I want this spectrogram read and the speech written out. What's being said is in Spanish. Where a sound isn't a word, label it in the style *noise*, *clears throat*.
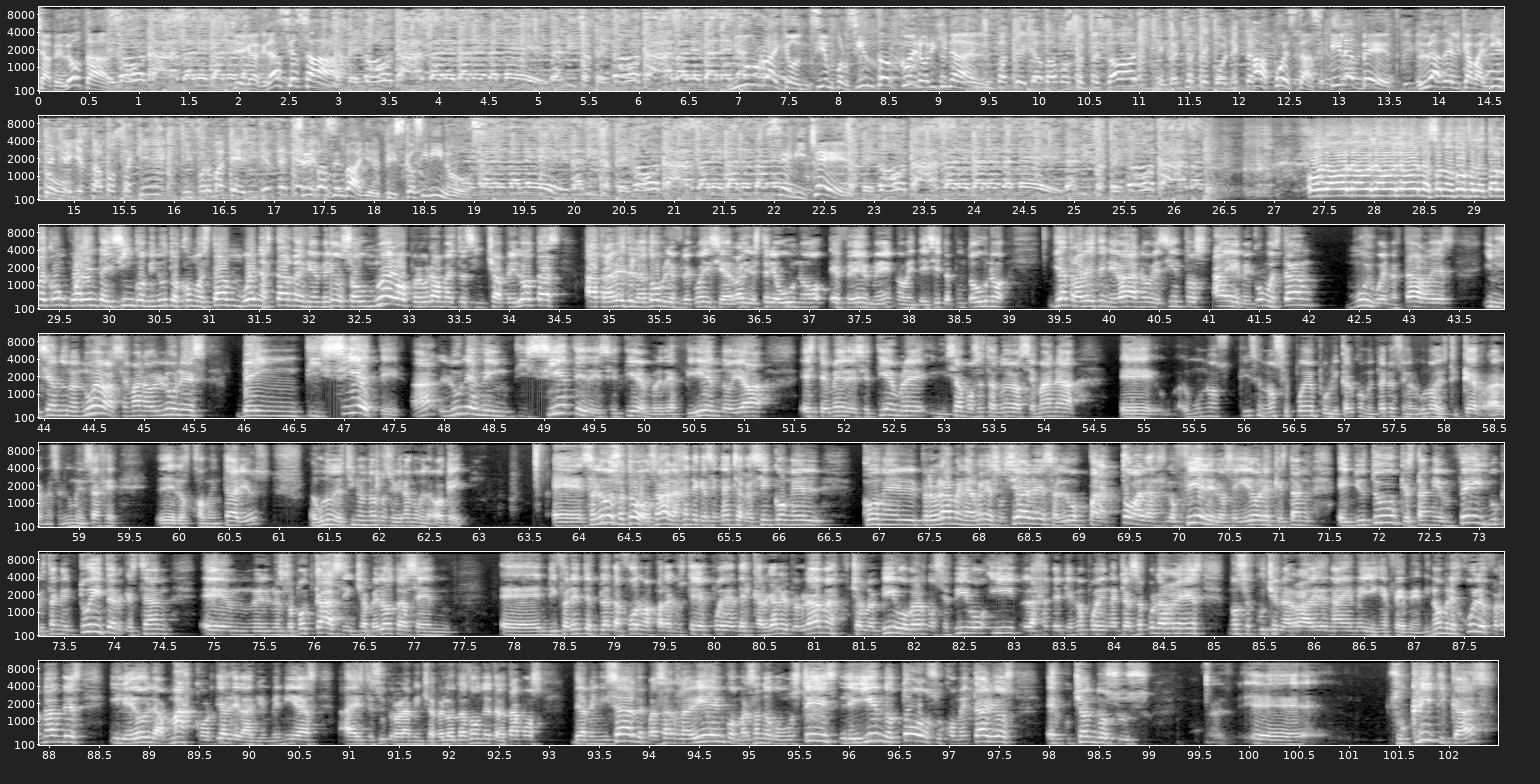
hincha pelotas. Llega gracias a New Raycon 100% cuero original. vamos a empezar. Engánchate, conecta. Apuestas y la bet, la del caballito. Que ya estamos aquí. Infórmate, diviértete. Sebas del Valle, piscos y vinos. Ceviche. Pelotas, dale, dale, dale. Hola, hola, hola, hola, hola. Son las 2 de la tarde con 45 minutos. ¿Cómo están? Buenas tardes, bienvenidos a un nuevo programa. Esto es Hinchapelotas a través de la doble frecuencia de Radio Estéreo 1 FM 97.1 y a través de Nevada 900 AM. ¿Cómo están? Muy buenas tardes. Iniciando una nueva semana el lunes 27, ¿ah? lunes 27 de septiembre, despidiendo ya este mes de septiembre. Iniciamos esta nueva semana eh, algunos dicen no se pueden publicar comentarios en algunos destinos. Qué raro, me salió un mensaje de los comentarios. Algunos destinos no recibirán comentarios. Ok. Eh, saludos a todos, ¿ah? a la gente que se engancha recién con el, con el programa en las redes sociales. Saludos para todos los fieles, los seguidores que están en YouTube, que están en Facebook, que están en Twitter, que están en nuestro podcast, en Chapelotas, en, en diferentes plataformas para que ustedes puedan descargar el programa, escucharlo en vivo, vernos en vivo y la gente que no puede engancharse por las redes, nos escuche en la radio, en AM y en FM. Mi nombre es Julio Fernández y le doy la más cordial de las bienvenidas a este su programa Hincha Pelotas, donde tratamos de amenizar, de pasarla bien, conversando con ustedes, leyendo todos sus comentarios, escuchando sus, eh, sus críticas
